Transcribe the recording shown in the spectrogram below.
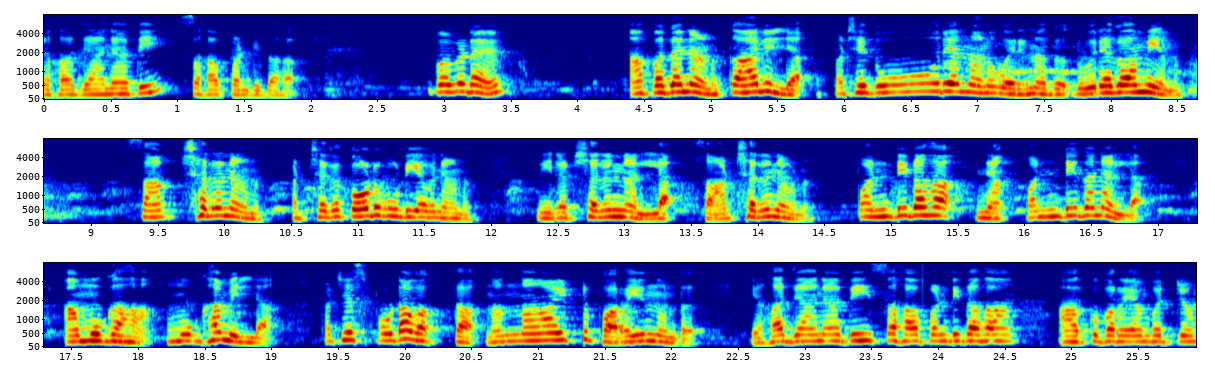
യഹ ജാനാതി സഹ പണ്ഡിത അപ്പോൾ ഇവിടെ അപദനാണ് കാലില്ല പക്ഷേ ദൂരെ നിന്നാണ് വരുന്നത് ദൂരഗാമിയാണ്. സാക്ഷരനാണ് അക്ഷരത്തോടു കൂടിയവനാണ് നിരക്ഷരനല്ല സാക്ഷരനാണ്. പണ്ഡിത പണ്ഡിതനല്ല അമുഖ മുഖമില്ല പക്ഷേ സ്ഫുടവക്ത നന്നായിട്ട് പറയുന്നുണ്ട്. യഹ ജാനാതി സഹ പണ്ഡിത. ആർക്ക് പറയാൻ പറ്റും?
